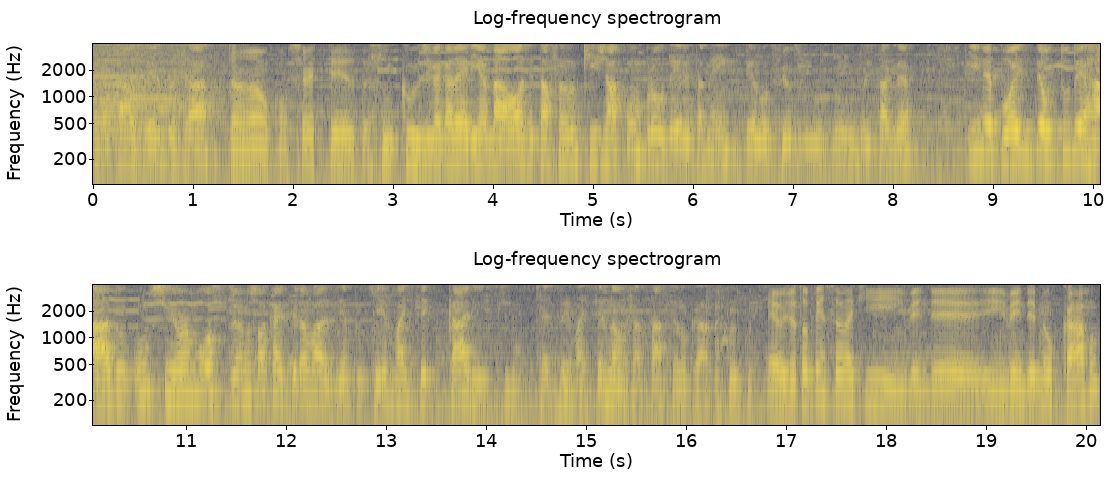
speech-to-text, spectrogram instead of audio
É, tá vendo já. Então, com certeza. Inclusive a galerinha da Ozzy tá falando que já comprou o dele também, pelo filtro do, do, do Instagram. E depois deu tudo errado, um senhor mostrando sua carteira vazia, porque vai ser caríssimo. Quer dizer, vai ser não, já tá sendo caro. É, eu já tô pensando aqui em vender, em vender meu carro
